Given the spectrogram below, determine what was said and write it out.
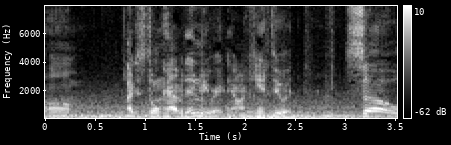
um, i just don't have it in me right now. I can't do it. So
